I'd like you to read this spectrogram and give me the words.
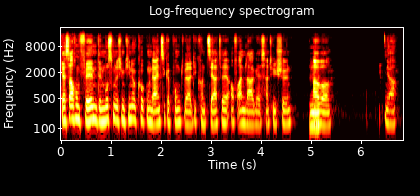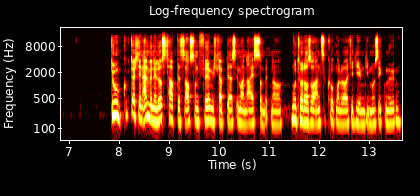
Das ist auch ein Film, den muss man nicht im Kino gucken. Der einzige Punkt wäre, die Konzerte auf Anlage ist natürlich schön. Mhm. Aber ja, Du, guckt euch den an, wenn ihr Lust habt. Das ist auch so ein Film. Ich glaube, der ist immer nice, so mit einer Mutter oder so anzugucken oder Leute, die eben die Musik mögen.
